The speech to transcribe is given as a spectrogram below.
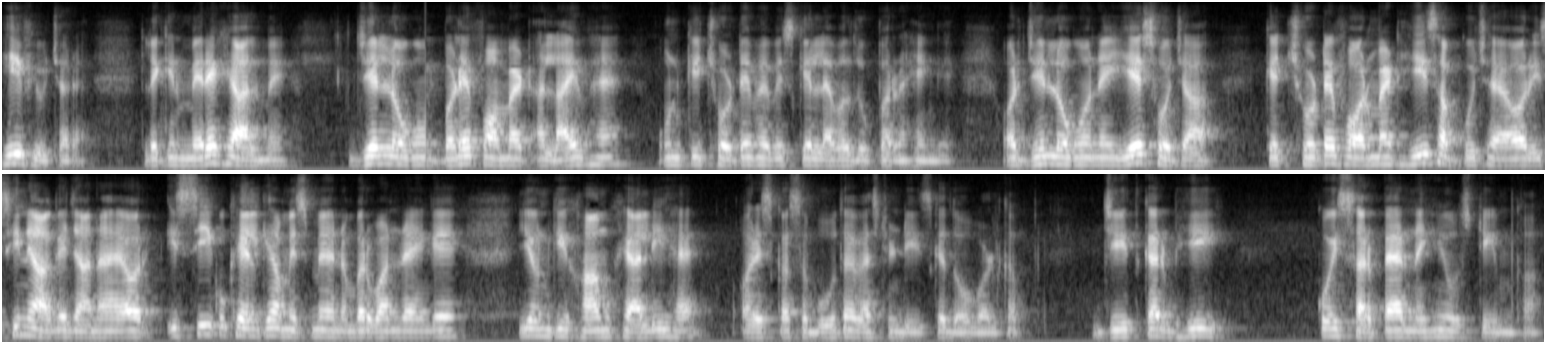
ही फ्यूचर है। लेकिन मेरे ख्याल में जिन लोगों बड़े फॉर्मेट अलाइव हैं, उनकी छोटे में भी स्किल लेवल्स ऊपर रहेंगे। और जिन लोगों ने ये सोचा कि छोटे फॉर्मेट ही सब कुछ है और इसी ने आगे जाना है और इसी को खेल के हम इसमें नंबर वन रहेंगे, ये उनकी खाम ख्याली है और इसका सबूत है वेस्ट इंडीज़ के दो वर्ल्ड कप जीत कर भी कोई सर पैर नहीं उस टीम का।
